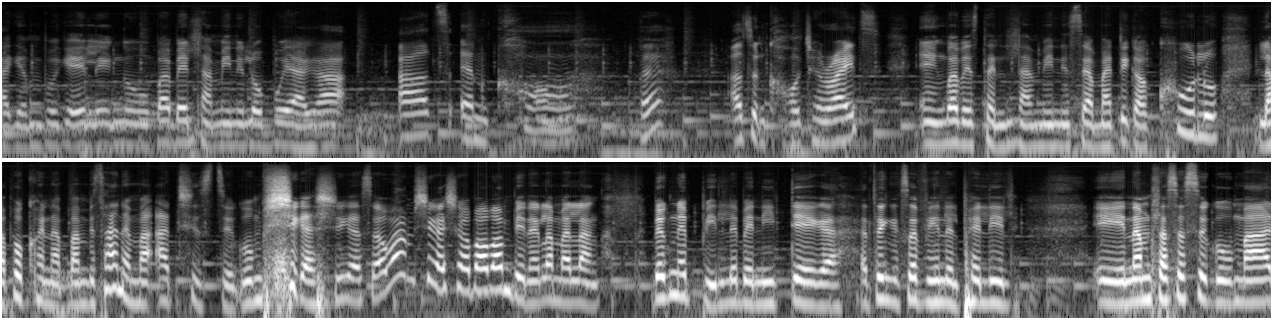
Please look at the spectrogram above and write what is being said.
Umdzala ke mbukeli ngubaba Dlamini lobuya ka Arts and Co eh Arts and Culture rights ngibaba Stan Dlamini siyamati kakhulu. Lapho khona bambisana nema artist kumshikashika. Shika mshikashika bamshika shika babambene kulamalanga bekune bill lebeniteka. I think kusevini liphelile eh namhla sesikuma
